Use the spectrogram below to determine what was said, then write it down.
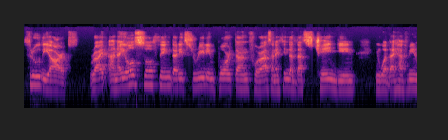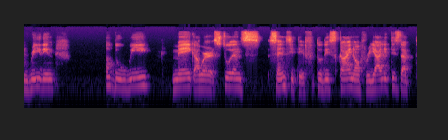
through the arts right? And I also think that it's really important for us, and I think that that's changing in what I have been reading. How do we make our students sensitive to this kind of realities that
